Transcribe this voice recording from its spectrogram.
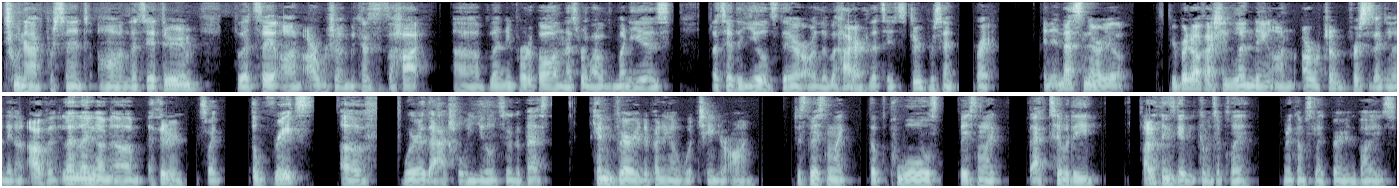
two and a half percent on, let's say, Ethereum. Let's say on Arbitrum because it's a hot uh, lending protocol and that's where a lot of the money is. Let's say the yields there are a little bit higher. Let's say it's three percent, right? And in that scenario, you're better off actually lending on Arbitrum versus like lending on Aave, lending on um, Ethereum. So like the rates of where the actual yields are the best can vary depending on what chain you're on just based on like the pools, based on like the activity. A lot of things get come into play when it comes to like varying the values.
